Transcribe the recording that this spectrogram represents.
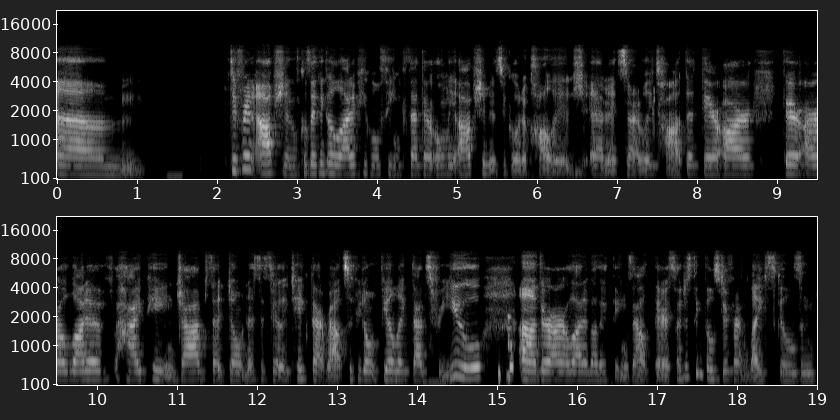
um, different options because I think a lot of people think that their only option is to go to college and it's not really taught that there are there are a lot of high paying jobs that don't necessarily take that route. So if you don't feel like that's for you uh, there are a lot of other things out there. So I just think those different life skills and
